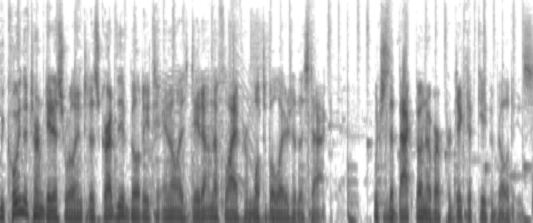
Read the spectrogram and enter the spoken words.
We coined the term data swirling to describe the ability to analyze data on the fly from multiple layers of the stack, which is the backbone of our predictive capabilities.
